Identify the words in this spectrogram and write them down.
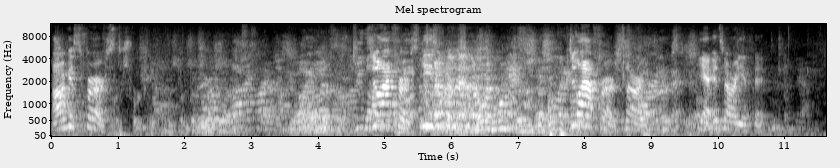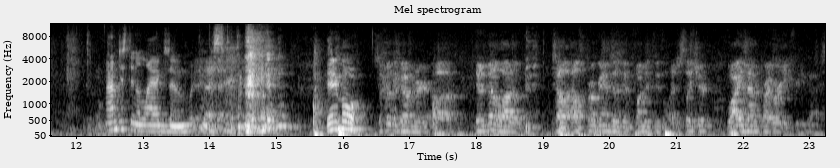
August 1st. July 1st, excuse me. July 1st, July first. sorry. Yeah, it's already effective. I'm just in a lag zone, what can I say? Any more? So for the governor, uh, there's been a lot of telehealth programs that have been funded through the legislature. Why is that a priority for you guys?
